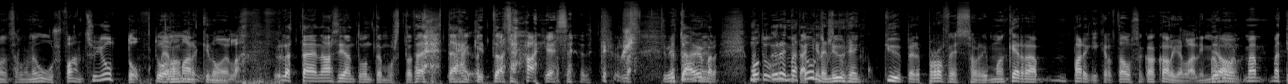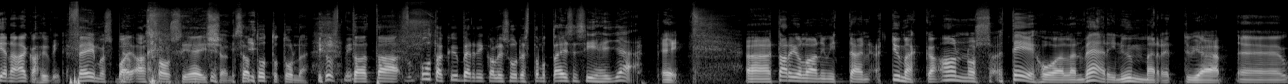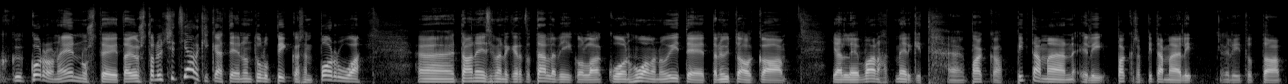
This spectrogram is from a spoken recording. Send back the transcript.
on sellainen uusi fantsu juttu tuolla on markkinoilla. Yllättäen asiantuntemusta t- tähänkin tuota aiheeseen. Kyllä, mitä ymmärrän. Mut mä, mä tunnen yhden Kyyper-professorin. Mä oon kerran parikin kertaa ollut kaljalla, niin mä, voin, mä, mä, tiedän aika hyvin. Famous by association. Se on tuttu tunne. niin. tota, puhutaan kyberrikollisuudesta, mutta ei se siihen jää. Ei. Tarjolla on nimittäin tymäkkä annos THLn väärin ymmärrettyjä koronaennusteita, josta nyt sitten jälkikäteen on tullut pikkasen porua. Tämä on ensimmäinen kerta tällä viikolla, kun on huomannut itse, että nyt alkaa jälleen vanhat merkit paikka pitämään, eli paikkansa pitämään, eli, eli tota,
